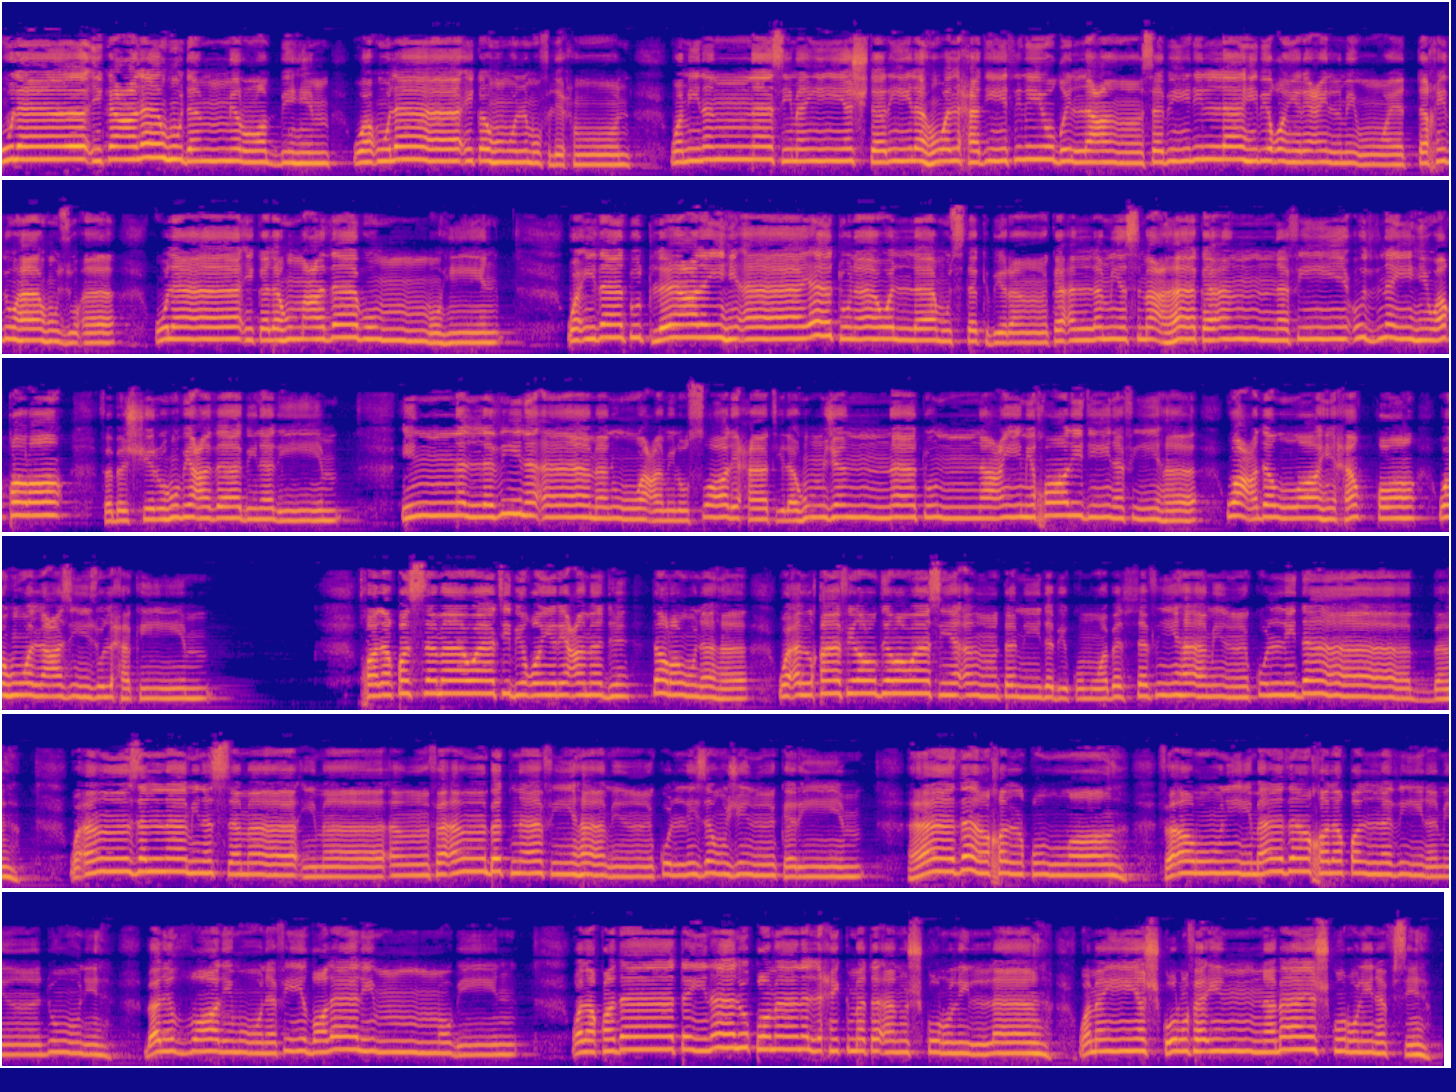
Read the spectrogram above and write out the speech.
أولئك على هدى من ربهم وأولئك هم المفلحون ومن الناس من يشتري لهو الحديث ليضل عن سبيل الله بغير علم ويتخذها هزؤا أولئك لهم عذاب مهين وإذا تتلى عليه آياتنا ولا مستكبرا كأن لم يسمعها كأن في أذنيه وقرا فبشره بعذاب نليم إن الذين آمنوا وعملوا الصالحات لهم جنات النعيم خالدين فيها. وعد الله حقا وهو العزيز الحكيم. خلق السماوات بغير عمد ترونها وألقى في الأرض رواسي أن تميد بكم وبث فيها من كل دابة. وأنزلنا من السماء ماء فأنبتنا فيها من كل زوج كريم. هذا خلق الله. فأروني ماذا خلق الذين من دونه. بل الظالمون في ضلال مبين. ولقد آتينا لقمان الحكمة أنشكر لله. ومن يشكر فإنما يشكر لنفسه.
